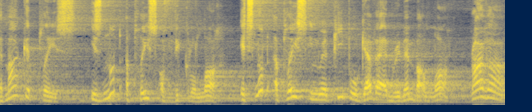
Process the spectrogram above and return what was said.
the marketplace is not a place of dhikrullah. It's not a place in where people gather and remember Allah. Rather,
